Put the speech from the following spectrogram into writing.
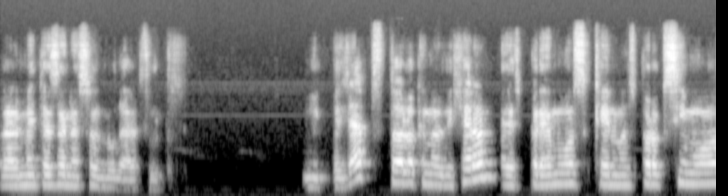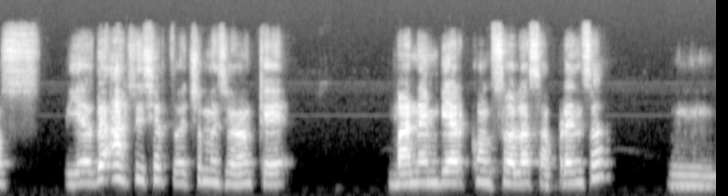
realmente es en esos lugares. Y pues ya, pues todo lo que nos dijeron. Esperemos que en los próximos días. De... Ah, sí, cierto. De hecho, mencionaron que van a enviar consolas a prensa mm,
